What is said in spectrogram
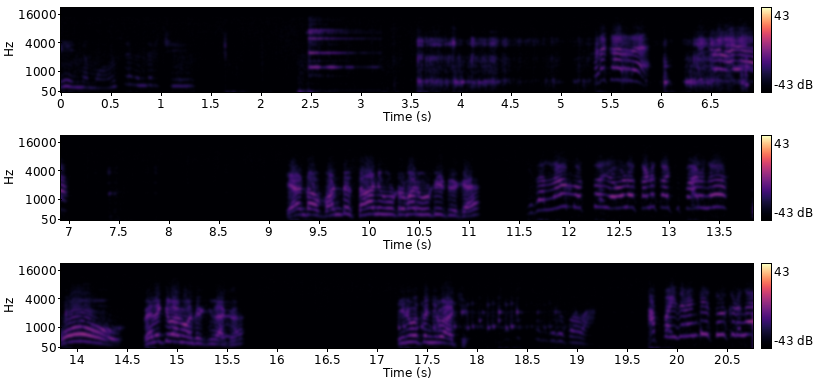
என்னமோ வந்துருச்சு? ஏன்டா வண்டு சாணி ஊட்டுற மாதிரி ஊட்டிட்டு இருக்க இதெல்லாம் மொத்தம் எவ்வளவு கணக்காச்சு பாருங்க. ஓ விலைக்கு வாங்க வந்திருக்கீங்களாக்க? இருபத்தஞ்சு ரூபா ஆச்சு. அப்ப இது ரெண்டையும் தூக்கிடுங்க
